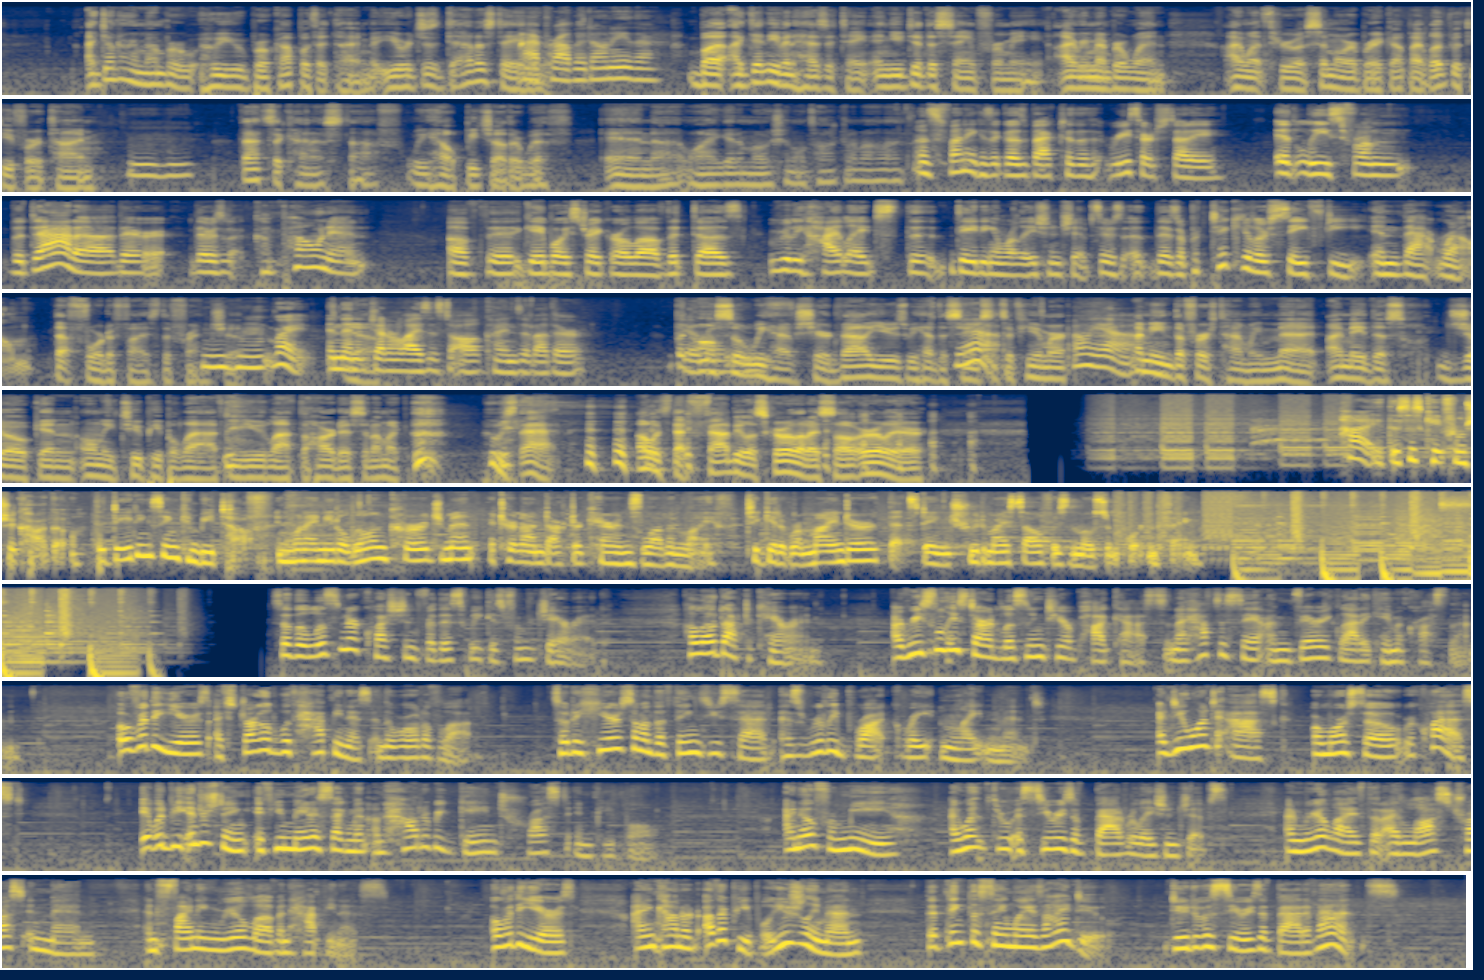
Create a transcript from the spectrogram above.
I don't remember who you broke up with at the time, but you were just devastated. I probably don't either. but I didn't even hesitate, and you did the same for me. I remember when I went through a similar breakup. I lived with you for a time. Mm-hmm. That's the kind of stuff we help each other with, and uh, why I get emotional talking about it. It's funny because it goes back to the research study. At least from the data, there there's a component of the gay boy straight girl love that does really highlights the dating and relationships. There's a, there's a particular safety in that realm, That fortifies the friendship. Mm-hmm, right? And then Yeah. it generalizes to all kinds of other. But also, we have shared values. We have the same Yeah. sense of humor. Oh, yeah. I mean, the first time we met, I made this joke, and only two people laughed, and you laughed the hardest. And I'm like, "Who is that? oh, it's that fabulous girl that I saw earlier." Hi, this is Kate from Chicago. The dating scene can be tough, and when I need a little encouragement, I turn on Dr. Karin's Love and Life to get a reminder that staying true to myself is the most important thing. So the listener question for this week is from Jared. Hello, Dr. Karin. I recently started listening to your podcasts, and I have to say I'm very glad I came across them. Over the years, I've struggled with happiness in the world of love. So to hear some of the things you said has really brought great enlightenment. I do want to ask, or more so, request, it would be interesting if you made a segment on how to regain trust in people. I know for me, I went through a series of bad relationships and realized that I lost trust in men and finding real love and happiness. Over the years, I encountered other people, usually men, that think the same way as I do, due to a series of bad events.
